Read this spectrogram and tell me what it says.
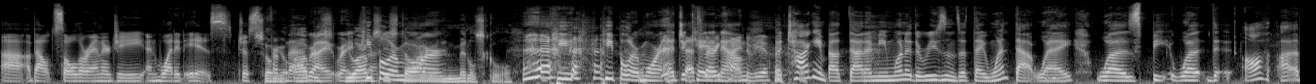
uh, about solar energy and what it is. Just So from you, that, obvious- Right, right. you People are started more- in middle school. Pe- people are more educated very now. kind of you. But talking about that, I mean, one of the reasons that they went that way was be, what the, all, uh,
